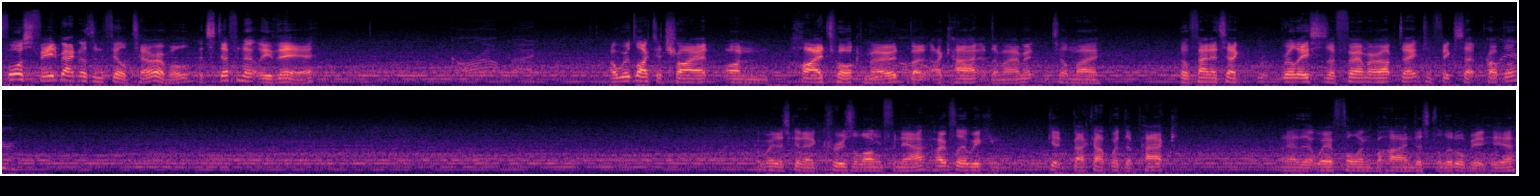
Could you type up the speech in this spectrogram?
Force feedback doesn't feel terrible. It's definitely there. I would like to try it on high torque mode, but I can't at the moment until my until Fanatec releases a firmware update to fix that problem. But we're just going to cruise along for now. Hopefully we can get back up with the pack. I know that we're falling behind just a little bit here.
